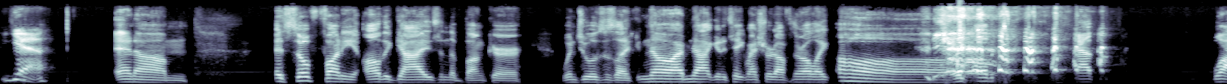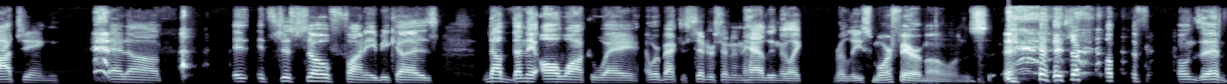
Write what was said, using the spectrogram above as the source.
Yeah. and um it's so funny all the guys in the bunker when jules is like no i'm not gonna take my shirt off and they're all like oh like, all the cats watching and um it, it's just so funny because now then they all walk away and we're back to Sitterson and Hadley and they're like release more pheromones they start pumping the pheromones in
